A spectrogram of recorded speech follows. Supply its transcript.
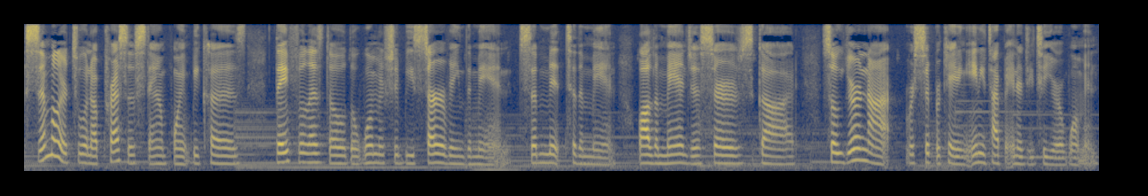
similar to an oppressive standpoint because they feel as though the woman should be serving the man, submit to the man, while the man just serves God. So you're not reciprocating any type of energy to your woman.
